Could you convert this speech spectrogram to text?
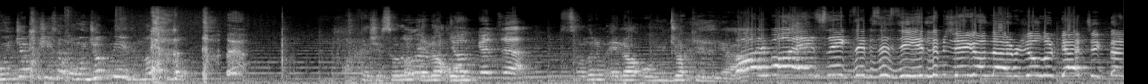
oyuncak bir şey. Sen oyuncak mı yedin? Nasıl bu? Arkadaşlar sanırım Ela çok kötü. Sanırım Ela oyuncak yedi ya. Galiba Elsek bize zehirli bir şey göndermiş olur. Gerçekten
